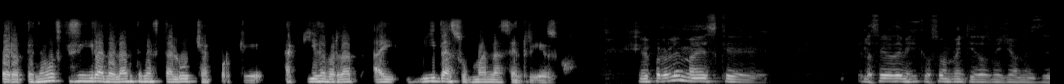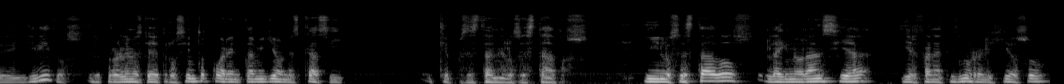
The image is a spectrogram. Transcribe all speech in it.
pero tenemos que seguir adelante en esta lucha porque aquí de verdad hay vidas humanas en riesgo. El problema es que la Ciudad de México son 22 millones de individuos. El problema es que hay otros 140 millones casi que pues están en los estados. Y en los estados la ignorancia y el fanatismo religioso,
